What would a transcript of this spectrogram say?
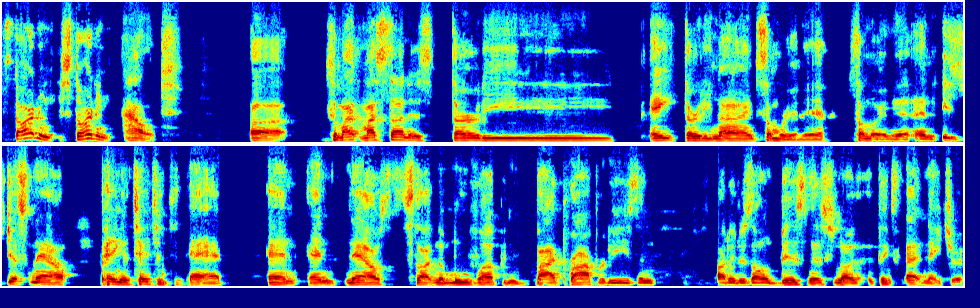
starting starting out, uh, so my, my son is 38, 39, somewhere in there, somewhere in there, and he's just now paying attention to dad and and now starting to move up and buy properties and started his own business, you know, and things of that nature.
